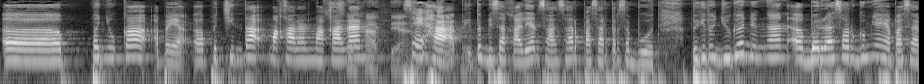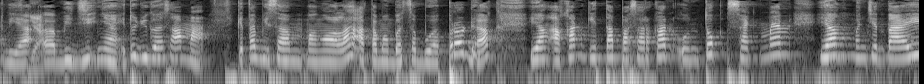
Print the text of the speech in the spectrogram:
eh, penyuka apa ya eh, pecinta makanan-makanan Sehat ya. sehat. itu bisa kalian sasar pasar tersebut begitu juga dengan eh, beras sorghumnya ya Pak Sardi ya. Eh, bijinya itu juga sama kita bisa mengolah atau membuat sebuah produk yang akan kita pasarkan untuk segmen yang mencintai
